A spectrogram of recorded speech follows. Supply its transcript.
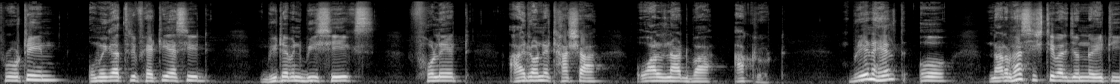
Protein, omega three fatty acid, vitamin B six, folate আয়রনে ঠাসা, ওয়ালনাট বা আখরোট। ব্রেন হেলথ ও নার্ভাস সিস্টেমের জন্য এটি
